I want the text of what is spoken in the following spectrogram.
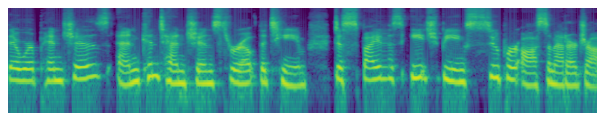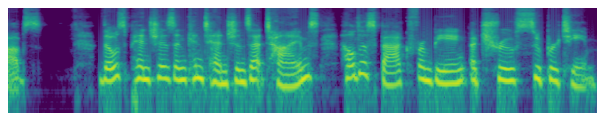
There were pinches and contentions throughout the team, despite us each being super awesome at our jobs. Those pinches and contentions at times held us back from being a true super team.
